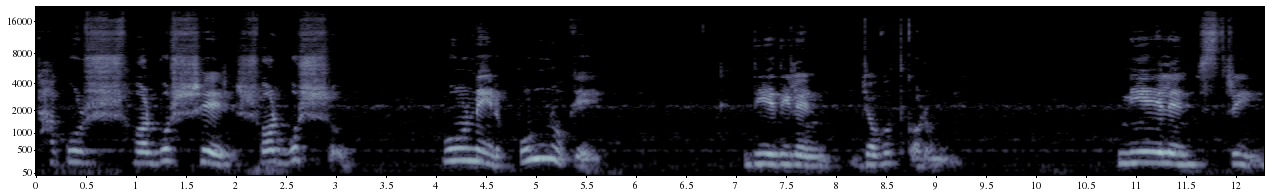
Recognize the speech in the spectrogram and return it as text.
ঠাকুর সর্বস্বের সর্বস্ব পূর্ণের পূর্ণকে দিয়ে দিলেন জগৎকরণে। নিয়ে এলেন স্ত্রী,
